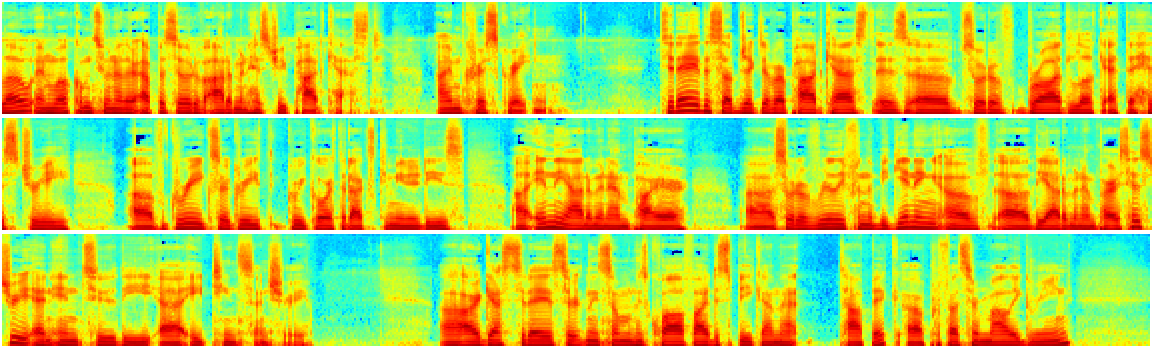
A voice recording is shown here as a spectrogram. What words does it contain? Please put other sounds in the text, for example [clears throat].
Hello, and welcome to another episode of Ottoman History Podcast. I'm Chris Gratien. Today, the subject of our podcast is a sort of broad look at the history of Greeks or Greek, Greek Orthodox communities uh, in the Ottoman Empire, uh, sort of really from the beginning of uh, the Ottoman Empire's history and into the 18th uh, century. Uh, our guest today is certainly someone who's qualified to speak on that topic, uh, Professor Molly Greene.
